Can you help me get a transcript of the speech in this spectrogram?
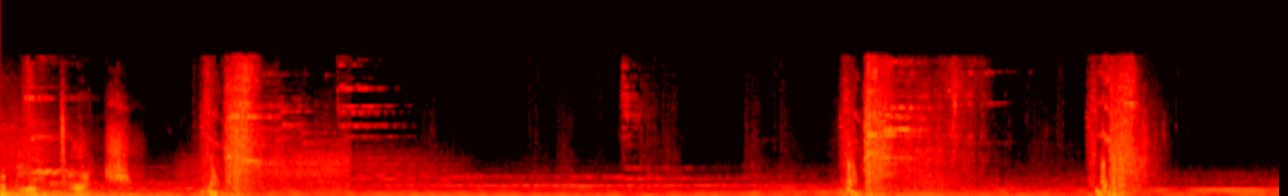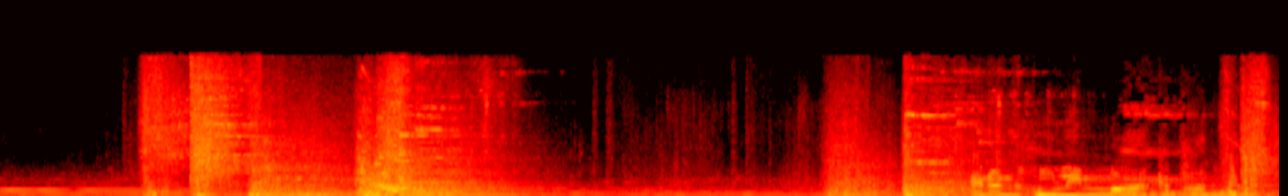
upon touch. An unholy mark upon you.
